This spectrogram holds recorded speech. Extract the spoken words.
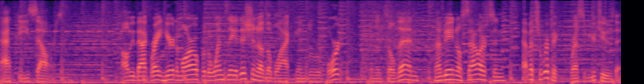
at D Salerson. I'll be back right here tomorrow for the Wednesday edition of the Black and Blue Report. And until then, I'm Daniel Salerson. Have a terrific rest of your Tuesday.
